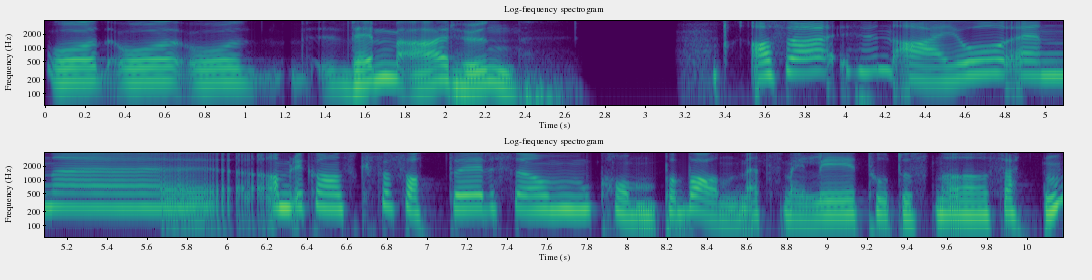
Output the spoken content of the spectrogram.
og, og, og hvem er hun? Altså, hun er jo en uh, amerikansk forfatter som kom på banen med et smell i 2017,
